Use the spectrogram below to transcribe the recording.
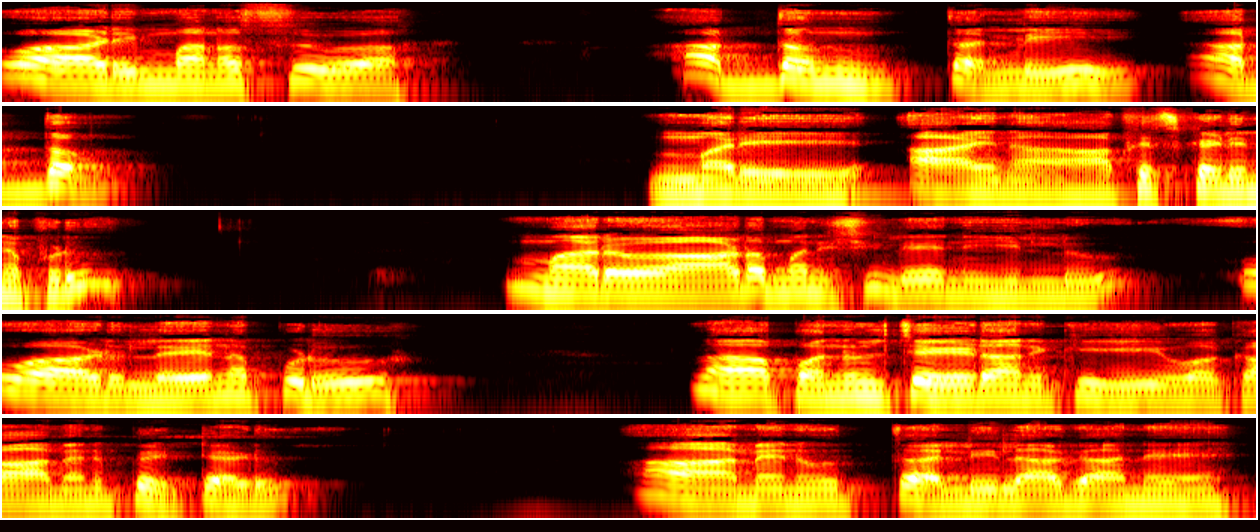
వాడి మనస్సు అద్దం తల్లి అద్దం మరి ఆయన ఆఫీస్కి వెళ్ళినప్పుడు? మరో ఆడ మనిషి లేని ఇల్లు వాడు లేనప్పుడు నా పనులు చేయడానికి ఒక ఆమెను పెట్టాడు. ఆమెను తల్లిలాగానే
